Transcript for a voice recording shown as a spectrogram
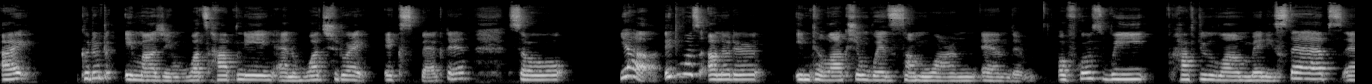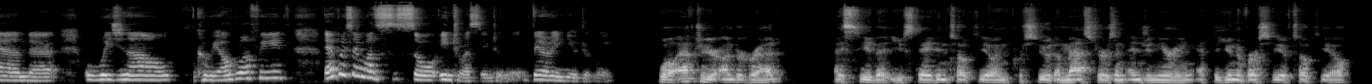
I couldn't imagine what's happening and what should I expect it. So yeah, it was another interaction with someone. And um, of course, we have to learn many steps and uh, original choreography. Everything was so interesting to me, very new to me. Well, after your undergrad, I see that you stayed in Tokyo and pursued a master's in engineering at the University of Tokyo,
